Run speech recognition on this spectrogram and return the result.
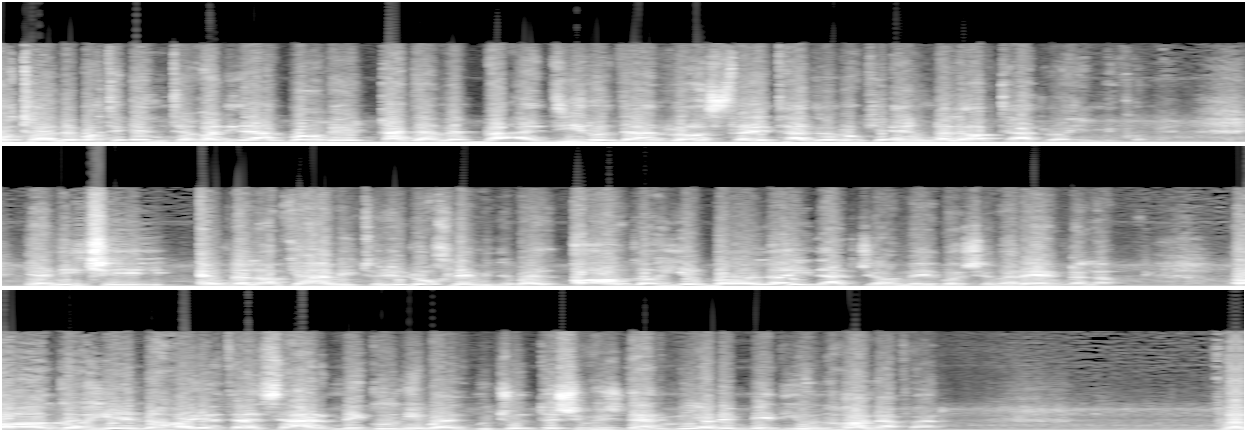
مطالبات انتقالی در واقع قدم بعدی رو در راستای تدارک انقلاب طراحی می‌کنه. یعنی چی؟ انقلاب که همینطوری رخ نمیده. باید آگاهی بالایی در جامعه باشه برای انقلاب. آگاهی نهایتا سرنگونی باید وجود داشته باشه در میان میلیون ها نفر. و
